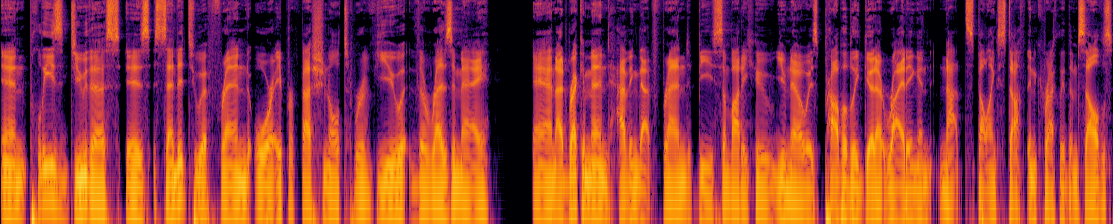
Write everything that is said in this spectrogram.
and please do this, is send it to a friend or a professional to review the resume. And I'd recommend having that friend be somebody who you know is probably good at writing and not spelling stuff incorrectly themselves.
